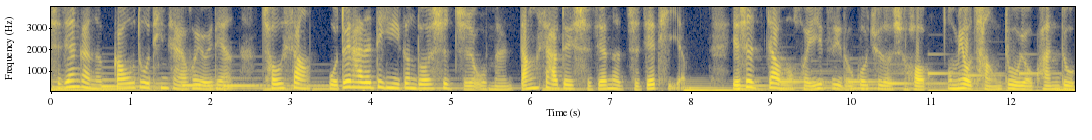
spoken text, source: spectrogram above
时间感的高度听起来会有一点抽象，我对它的定义更多是指我们当下对时间的直接体验，也是在我们回忆自己的过去的时候，我们有长度有宽度，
